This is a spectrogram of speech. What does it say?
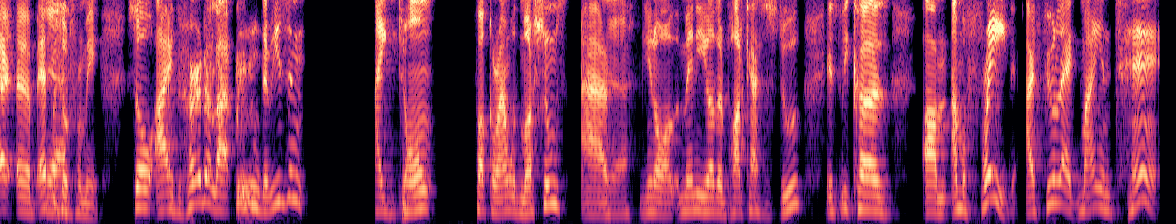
uh, episode Yeah. for me. So I've heard a lot. the reason I don't fuck around with mushrooms, as Yeah. you know, many other podcasters do, is because um, I'm afraid. I feel like my intent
